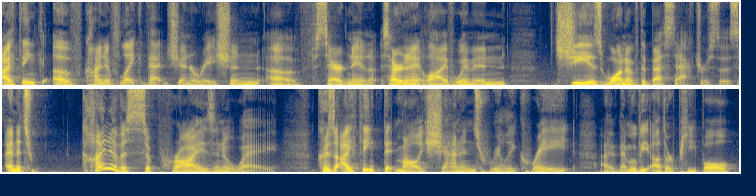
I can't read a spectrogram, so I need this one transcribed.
I think of kind of like that generation of Saturday Night, Saturday Night Live women. She is one of the best actresses, and it's kind of a surprise in a way because I think that Molly Shannon's really great. Uh, that movie, Other People,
